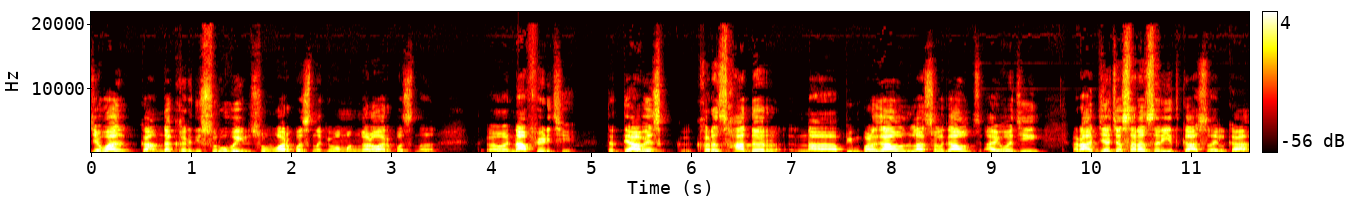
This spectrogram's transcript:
जेव्हा कांदा खरेदी सुरू होईल सोमवारपासनं किंवा मंगळवारपासनं नाफेडचे तर त्यावेळेस खरंच हा दर ना पिंपळगाव लासलगाव ऐवजी राज्याच्या सरासरी इतका असेल का?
